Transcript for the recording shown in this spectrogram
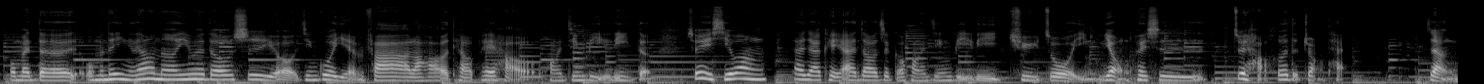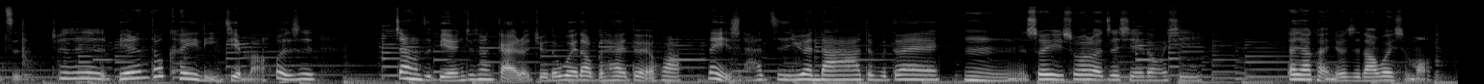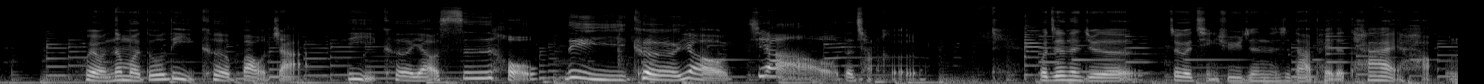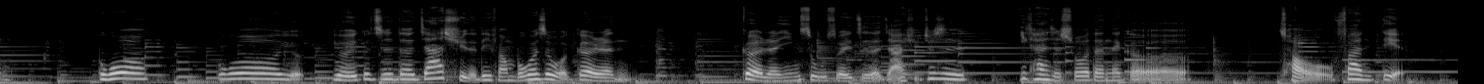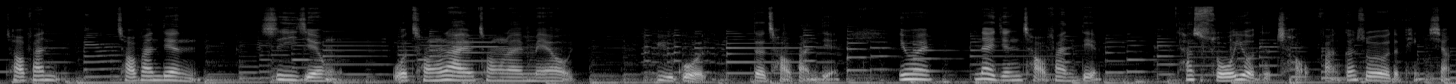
我们的我们的饮料呢，因为都是有经过研发，然后调配好黄金比例的，所以希望大家可以按照这个黄金比例去做饮用，会是最好喝的状态。这样子就是别人都可以理解嘛，或者是这样子，别人就算改了，觉得味道不太对的话，那也是他自愿的，啊，对不对？嗯，所以说了这些东西，大家可能就知道为什么。会有那么多立刻爆炸、立刻要嘶吼、立刻要叫的场合了。我真的觉得这个情绪真的是搭配的太好了。不过，不过有有一个值得嘉许的地方，不过是我个人个人因素所以值得嘉许，就是一开始说的那个炒饭店，炒饭。炒饭店是一间我从来从来没有遇过的炒饭店，因为那间炒饭店，它所有的炒饭跟所有的品相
